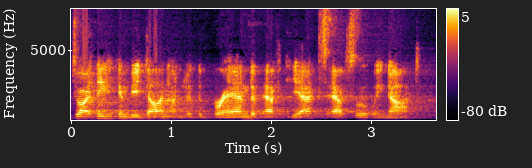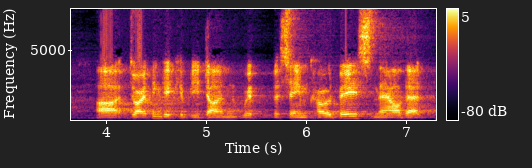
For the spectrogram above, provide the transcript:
Do I think it can be done under the brand of FTX? Absolutely not. Uh, do I think it could be done with the same code base now that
